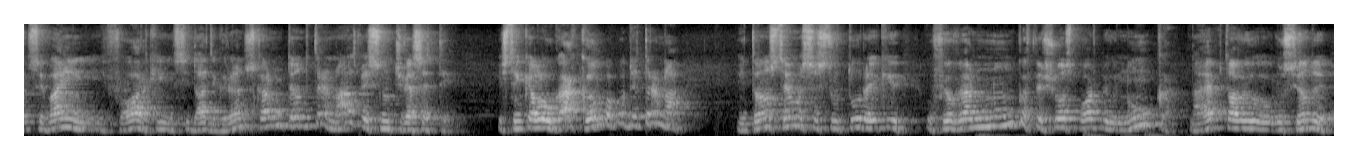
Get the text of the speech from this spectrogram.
você vai em, fora, aqui em cidade grande, os caras não têm onde treinar, às vezes, se não tiver CT. Eles têm que alugar campo para poder treinar. Então nós temos essa estrutura aí que o Ferroviário nunca fechou as portas, nunca. Na época estava o Luciano de,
